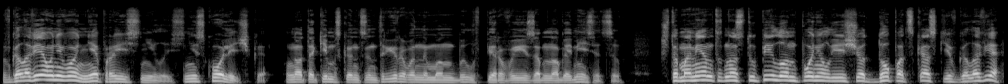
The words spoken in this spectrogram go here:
В голове у него не прояснилось, нисколечко, но таким сконцентрированным он был впервые за много месяцев. Что момент наступил, он понял еще до подсказки в голове,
